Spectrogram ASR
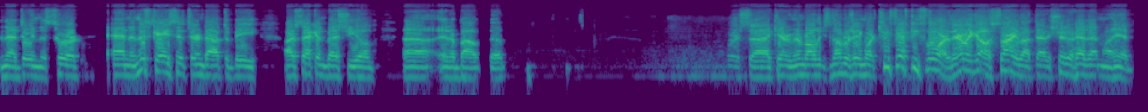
in that doing this tour. And in this case, it turned out to be our second best yield uh, at about of course uh, I can't remember all these numbers anymore. 254. There we go. Sorry about that. I should have had that in my head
